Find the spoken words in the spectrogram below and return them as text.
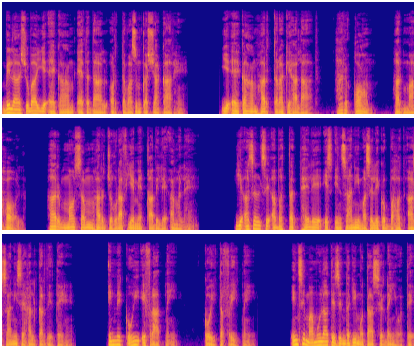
بلا شبہ یہ احکام، اعتدال اور توازن کا شاکار ہیں۔ یہ احکام ہر طرح کے حالات، ہر قوم، ہر ماحول، ہر موسم، ہر جغرافیے میں قابل عمل ہیں۔ یہ ازل سے ابد تک پھیلے اس انسانی مسئلے کو بہت آسانی سے حل کر دیتے ہیں۔ ان میں کوئی افراد نہیں، کوئی تفریح نہیں۔ ان سے معمولات زندگی متاثر نہیں ہوتے،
